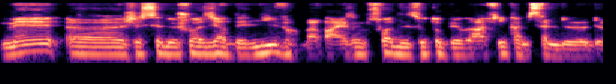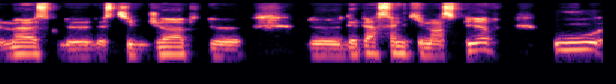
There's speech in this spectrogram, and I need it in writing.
mais euh, j'essaie de choisir des livres, bah, par exemple, soit des autobiographies comme celle de, de Musk, de, de, Steve Jobs, de, de, des personnes qui m'inspirent, ou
